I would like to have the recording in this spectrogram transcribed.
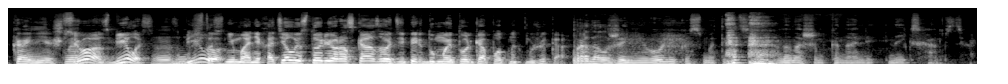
Конечно. Все, сбилось. Сбилось Что? внимание. Хотел историю рассказывать, теперь думает только о потных мужиках. Продолжение ролика смотрите на нашем канале на X-Hamster.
